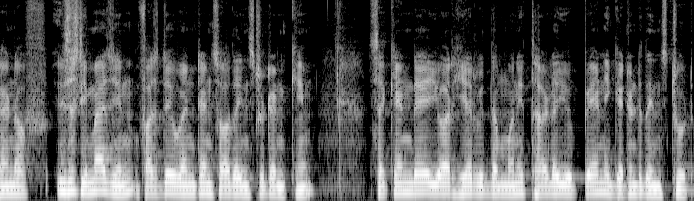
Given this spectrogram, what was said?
kind of just imagine first day went and saw the institute and came. Second day you are here with the money. Third day you pay and you get into the institute.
